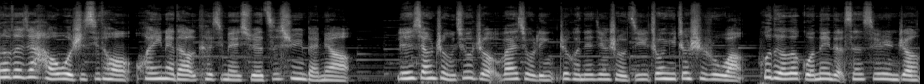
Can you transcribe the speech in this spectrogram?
Hello，大家好，我是系统，欢迎来到科技美学资讯一百秒。联想拯救者 Y 九零这款电竞手机终于正式入网，获得了国内的三 C 认证。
